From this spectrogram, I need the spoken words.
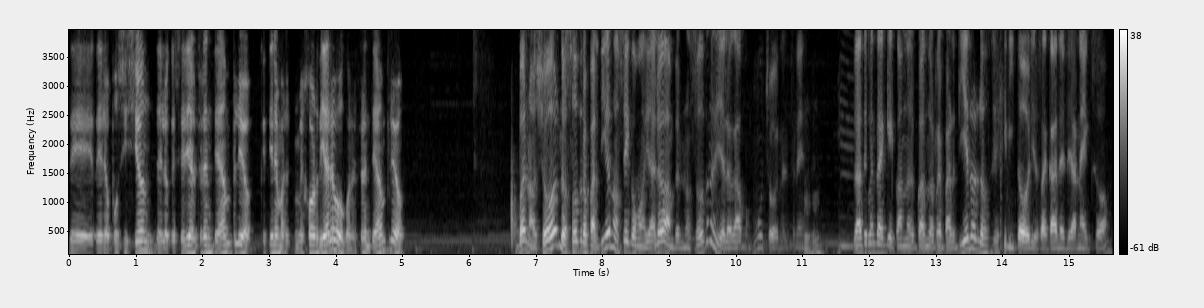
de- de la oposición de lo que sería el Frente Amplio, que tiene mejor diálogo con el Frente Amplio? bueno, yo, los otros partidos no sé cómo dialogan, pero nosotros dialogamos mucho con el frente. Date cuenta que cuando, cuando repartieron los escritorios acá en el anexo,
